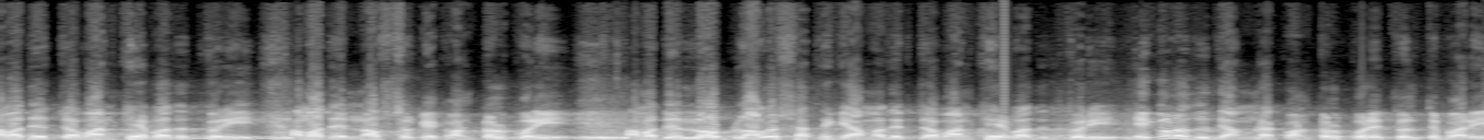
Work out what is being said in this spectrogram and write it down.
আমাদের জবানকে হেফাজত করি, আমাদের নফসকে কন্ট্রোল করি, আমাদের লোভ লালসা থেকে আমাদের জবানকে হেফাজত করি, এগুলো যদি আমরা কন্ট্রোল করে চলতে পারি।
